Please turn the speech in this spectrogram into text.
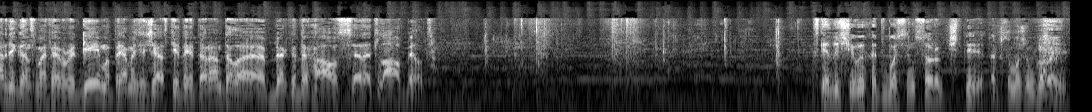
Cardigans, my favorite game, а прямо сейчас Тита и Тарантала, Back to the House that Love Built. Следующий выход 8.44, так что можем говорить.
